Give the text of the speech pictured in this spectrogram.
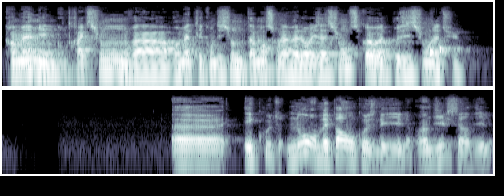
quand même, il y a une contraction, on va remettre les conditions, notamment sur la valorisation. C'est quoi votre position là-dessus? Écoute, nous, on ne remet pas en cause les deals. Un deal, c'est un deal.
